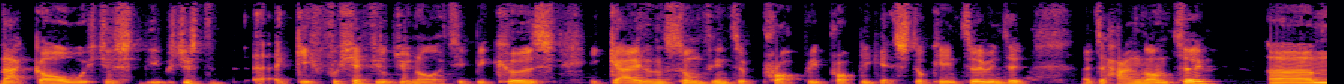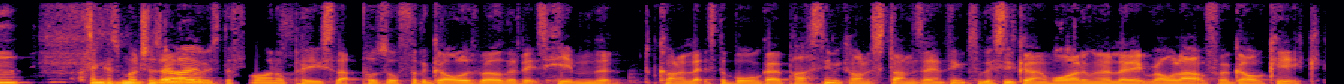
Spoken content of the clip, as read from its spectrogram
that goal was just it was just a, a, gift for Sheffield United because it gave them something to properly properly get stuck into and to and to hang on to. Um, I think as much as so, Elmo is the final piece that puzzle for the goal as well, that it's him that kind of lets the ball go past him. He kind of stands there and thinks, "Well, this is going wide. I'm going to let it roll out for a goal kick."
